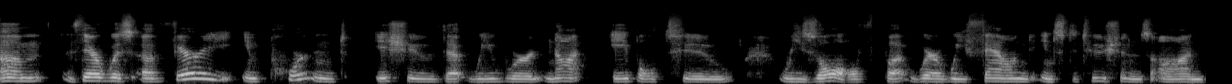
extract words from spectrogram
Um, there was a very important issue that we were not able to resolve, but where we found institutions on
